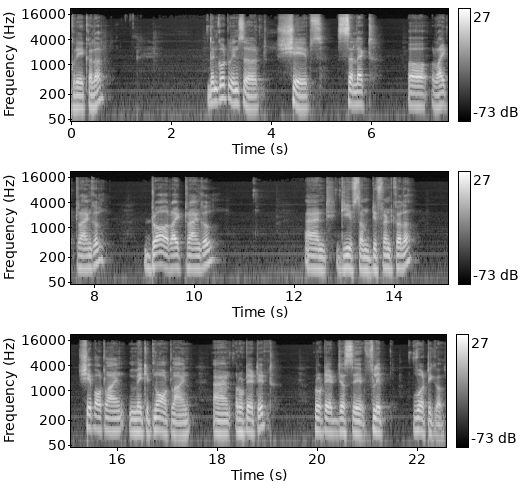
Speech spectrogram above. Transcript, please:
gray color. Then go to insert, shapes, select a right triangle, draw a right triangle, and give some different color shape outline make it no outline and rotate it. Rotate just say flip vertical.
